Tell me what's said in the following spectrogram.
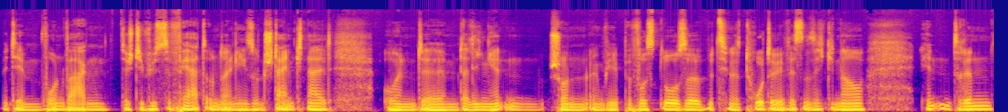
mit dem Wohnwagen durch die Wüste fährt und dann gegen so einen Stein knallt und ähm, da liegen hinten schon irgendwie bewusstlose beziehungsweise Tote, wir wissen es nicht genau, hinten drin.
